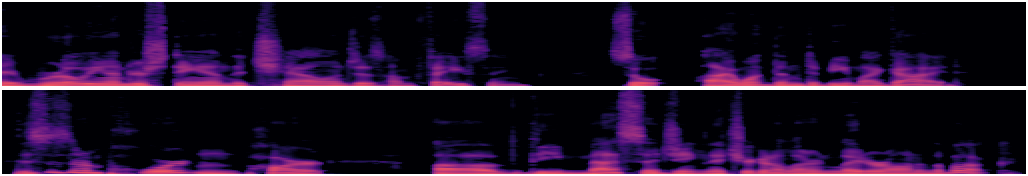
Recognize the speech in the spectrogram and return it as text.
They really understand the challenges I'm facing. So I want them to be my guide. This is an important part of the messaging that you're going to learn later on in the book.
